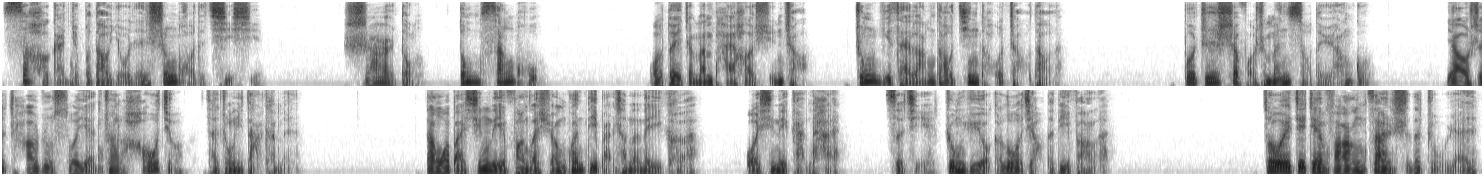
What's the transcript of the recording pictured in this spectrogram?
丝毫感觉不到有人生活的气息。十二栋东三户，我对着门牌号寻找，终于在廊道尽头找到了。不知是否是门锁的缘故，钥匙插入锁眼转了好久，才终于打开门。当我把行李放在玄关地板上的那一刻，我心里感叹，自己终于有个落脚的地方了。作为这间房暂时的主人，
